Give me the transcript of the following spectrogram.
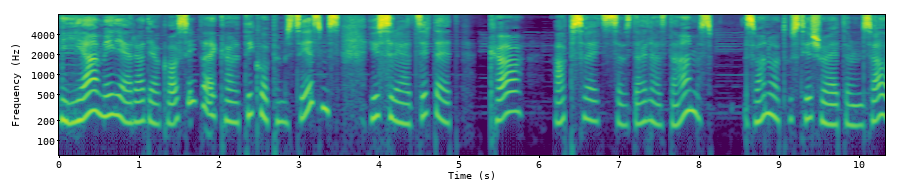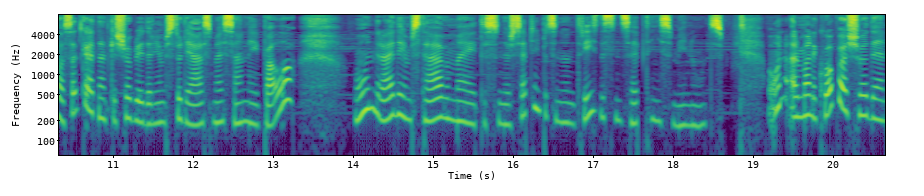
Jā, mīļie radio klausītāji, kā tikko pirms dziesmas jūs varējāt dzirdēt, kā apsveic savas daļās dāmas, zvanot uz tiešo ēteru. Un vēlos atgādināt, ka šobrīd ar jums studijā esmu es Anija Palo, un raidījums tēva meitas, un ir 17,37 minūtes. Un ar mani kopā šodien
